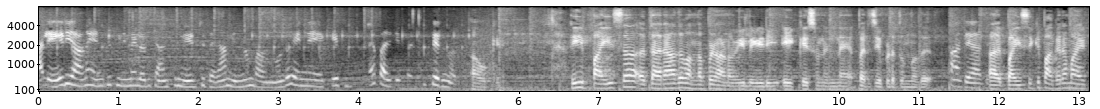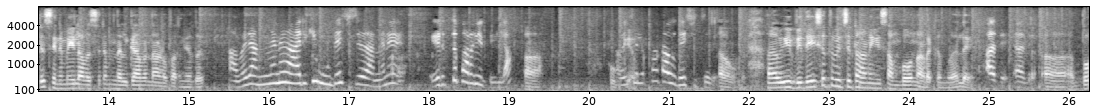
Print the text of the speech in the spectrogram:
ആ ലേഡിയാണ് എനിക്ക് സിനിമയിൽ ഒരു ചാൻസ് മേടിച്ചു തരാം എന്നും പറഞ്ഞുകൊണ്ട് എന്നെ എ കെ ഫിലിമിനെ പരിചയപ്പെടുത്തി തരുന്നത്. ഈ പൈസ തരാതെ വന്നപ്പോഴാണോ ഈ ലേഡി എ കെ സുനിലിനെ പരിചയപ്പെടുത്തുന്നത്? പൈസക്ക് പകരമായിട്ട് സിനിമയിൽ അവസരം നൽകാമെന്നാണോ പറഞ്ഞത്? അവരങ്ങനെ ആയിരിക്കും ഉദ്ദേശിച്ചത്. അങ്ങനെ എടുത്തു പറഞ്ഞിട്ടില്ല. ഈ വിദേശത്ത് വെച്ചിട്ടാണ് ഈ സംഭവം നടക്കുന്നത് അല്ലേ? അപ്പോ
